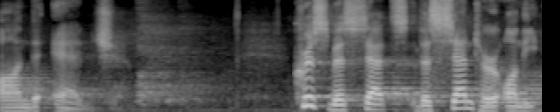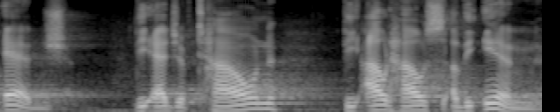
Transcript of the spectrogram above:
on the Edge. Christmas sets the center on the edge, the edge of town, the outhouse of the inn,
